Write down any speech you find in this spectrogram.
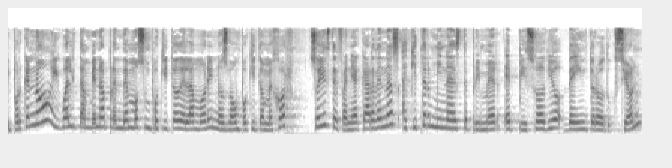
y por qué no, igual y también aprendemos un poquito del amor y nos va un poquito mejor. Soy Estefanía Cárdenas, aquí termina este primer episodio de introducción.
